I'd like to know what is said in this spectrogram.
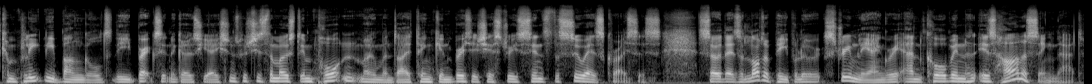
completely bungled the Brexit negotiations, which is the most important moment, I think, in British history since the Suez Crisis. So there's a lot of people who are extremely angry, and Corbyn is harnessing that.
